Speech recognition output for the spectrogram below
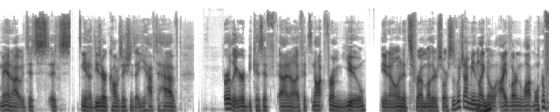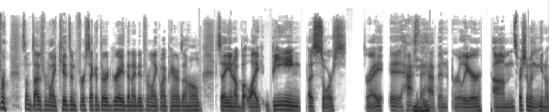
man i was it's it's you know these are conversations that you have to have earlier because if i don't know if it's not from you you know and it's from other sources which i mean like Mhm. i learned a lot more from sometimes from like kids in first second third grade than i did from like my parents at home so you know but like being a source right it has to Mhm. happen earlier um especially when you know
